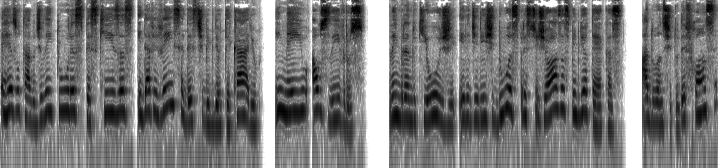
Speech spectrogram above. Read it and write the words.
é resultado de leituras, pesquisas e da vivência deste bibliotecário em meio aos livros, Lembrando que hoje ele dirige duas prestigiosas bibliotecas, a do Institut de France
